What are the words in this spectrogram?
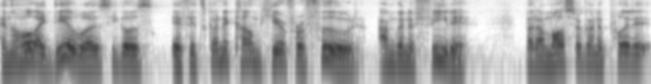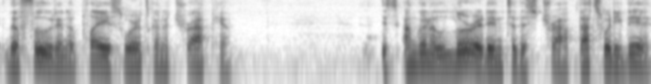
And the whole idea was he goes, if it's going to come here for food, I'm going to feed it, but I'm also going to put it, the food in a place where it's going to trap him. It's, I'm going to lure it into this trap. That's what he did.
